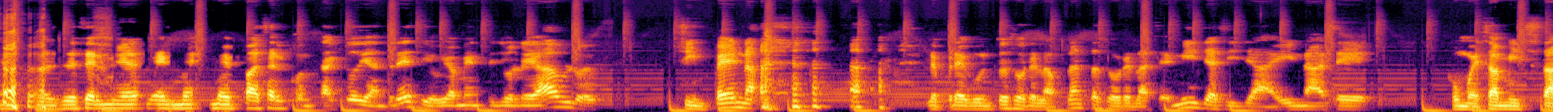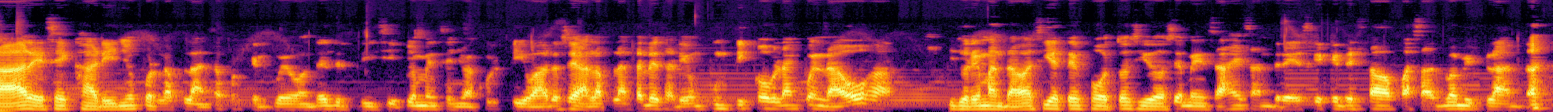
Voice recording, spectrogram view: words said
Entonces él, me, él me- me pasa el contacto de Andrés y obviamente yo le hablo sin pena. le pregunto sobre la planta, sobre las semillas y ya ahí nace como esa amistad, ese cariño por la planta, porque el huevón desde el principio me enseñó a cultivar, o sea, a la planta le salía un puntico blanco en la hoja y yo le mandaba siete fotos y 12 mensajes a Andrés que qué le estaba pasando a mi planta.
